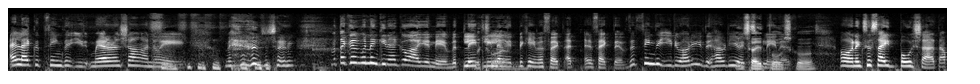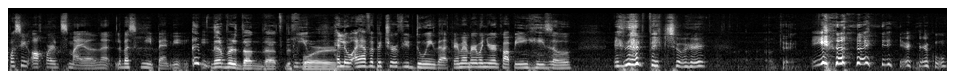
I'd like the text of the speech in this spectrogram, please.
I like the thing that you, meron siyang ano eh, meron siyang, matagal mo nang ginagawa yun eh, but lately lang it became effect, at, effective. The thing that you do, how do you, how do you Yung side explain pose it? ko. Oh, nagsa-side pose siya, tapos yung awkward smile na labas ngipin. I've never done that you- before. hello, I have a picture of you doing that. Remember when you were copying Hazel in that picture? Okay. Your room.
